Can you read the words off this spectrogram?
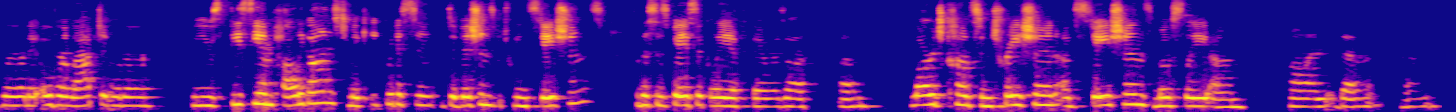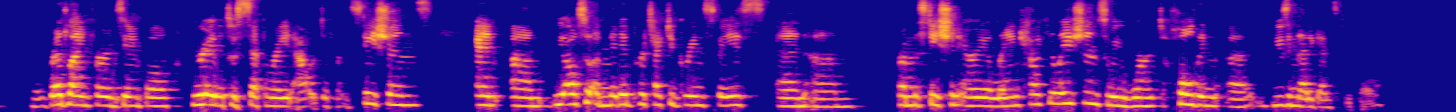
where they overlapped in order we use Thiessen polygons to make equidistant divisions between stations. So this is basically if there was a um, large concentration of stations, mostly um, on the, um, red line, for example, we were able to separate out different stations. And um, we also omitted protected green space and um, from the station area land calculation, so we weren't holding, uh, using that against people.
